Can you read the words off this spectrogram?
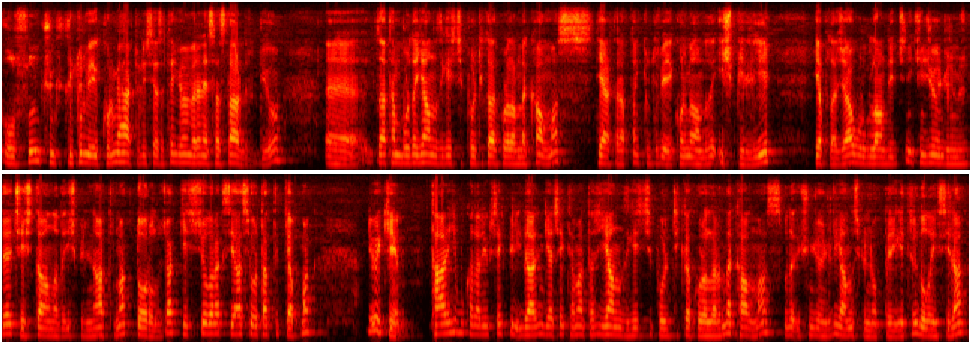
olsun. Çünkü kültür ve ekonomi her türlü siyasete yön veren esaslardır diyor. Ee, Zaten burada yalnız geçici politikalar kurallarında kalmaz. Diğer taraftan kültür ve ekonomi alanında da işbirliği yapılacağı vurgulandığı için ikinci öncülümüzde çeşitli alanlarda işbirliğini artırmak doğru olacak. Geçici olarak siyasi ortaklık yapmak diyor ki tarihi bu kadar yüksek bir idealin gerçek temel taşı yalnız geçici politika kurallarında kalmaz. Bu da üçüncü öncülü yanlış bir noktaya getirir. Dolayısıyla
